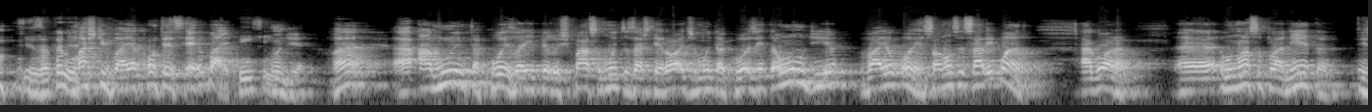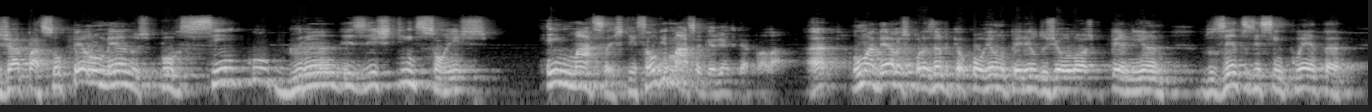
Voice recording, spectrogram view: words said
Exatamente. Mas que vai acontecer, vai. Sim, sim. Um dia. É? Há muita coisa aí pelo espaço, muitos asteroides, muita coisa, então um dia vai ocorrer, só não se sabe quando. Agora, é, o nosso planeta já passou pelo menos por cinco grandes extinções em massa, extinção de massa que a gente quer falar. Uma delas, por exemplo, que ocorreu no período geológico permiano, 250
